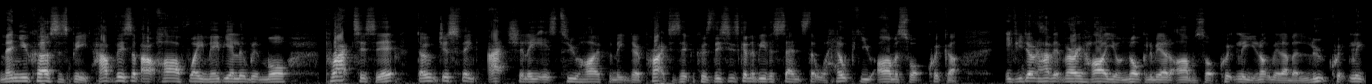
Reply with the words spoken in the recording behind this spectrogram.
Menu cursor speed. Have this about halfway, maybe a little bit more. Practice it. Don't just think, actually, it's too high for me. No, practice it because this is going to be the sense that will help you armor swap quicker. If you don't have it very high, you're not going to be able to armor swap quickly. You're not going to be able to loot quickly.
